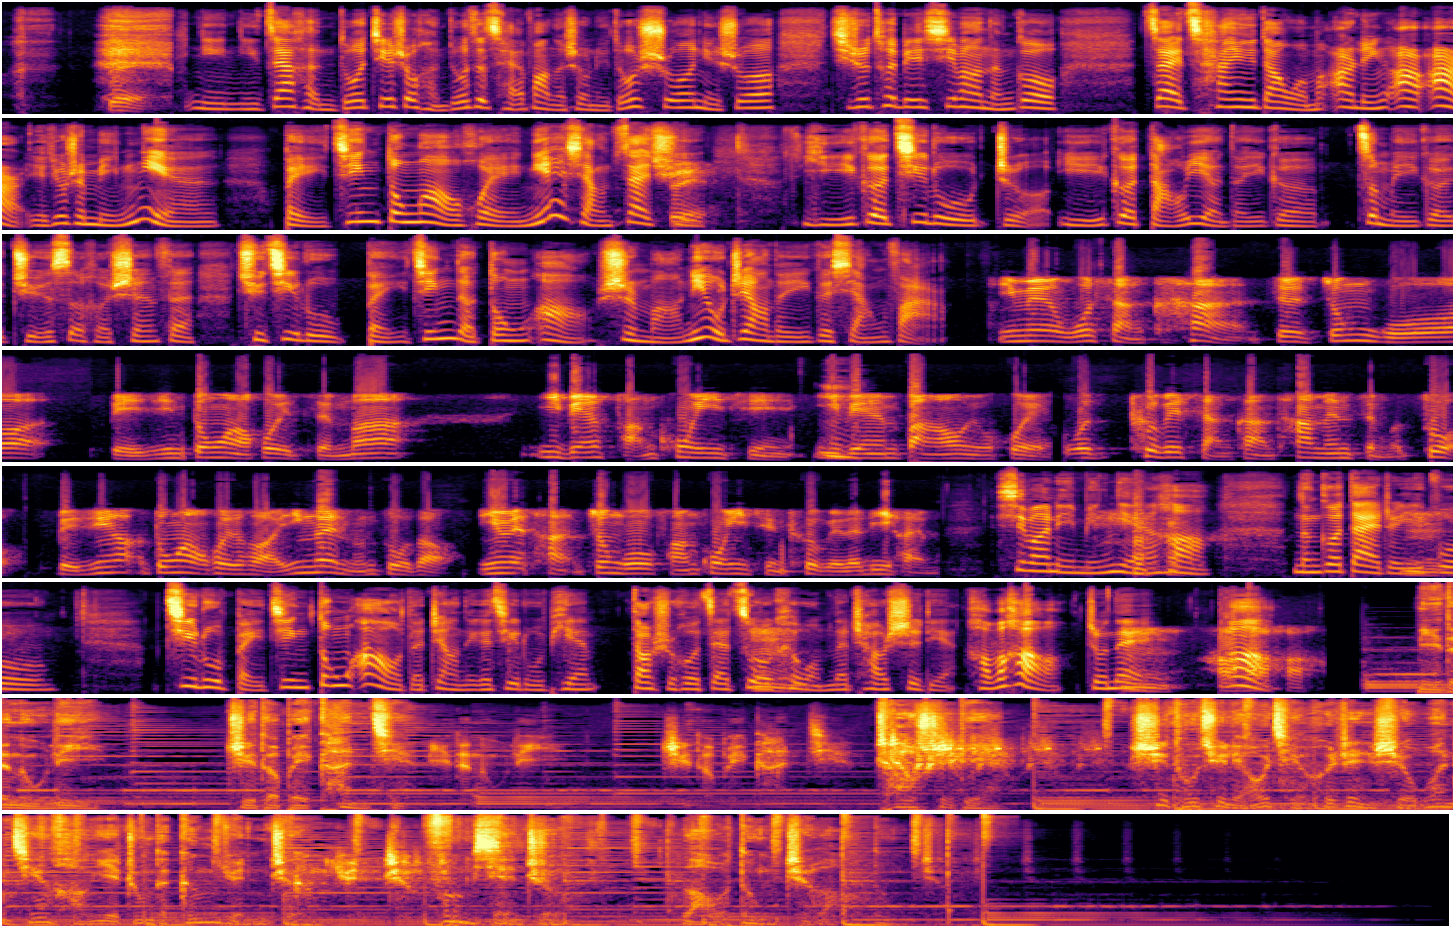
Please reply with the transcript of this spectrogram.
对，你你在很多接受很多次采访的时候，你都说，你说其实特别希望能够再参与到我们二零二二，也就是明年北京冬奥会，你也想再去以一个记录者、以一个导演的一个这么一个角色和身份去记录北京的冬奥，是吗？你有这样的一个想法？因为我想看，这中国北京冬奥会怎么一边防控疫情一边办奥运会，我特别想看他们怎么做。北京冬奥会的话，应该能做到，因为他中国防控疫情特别的厉害嘛。希望你明年哈 能够带着一部记录北京冬奥的这样的一个纪录片，到时候再做客我们的超市点，好不好？周内，好好好。你的努力值得被看见，你的努力值得被看见。超市点。试图去了解和认识万千行业中的耕耘者、奉献者、劳动者。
